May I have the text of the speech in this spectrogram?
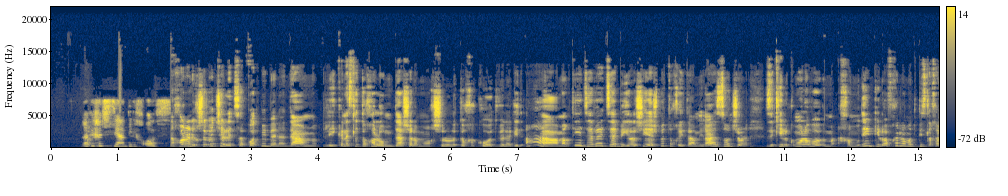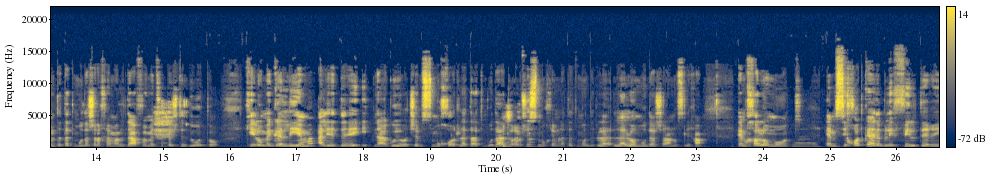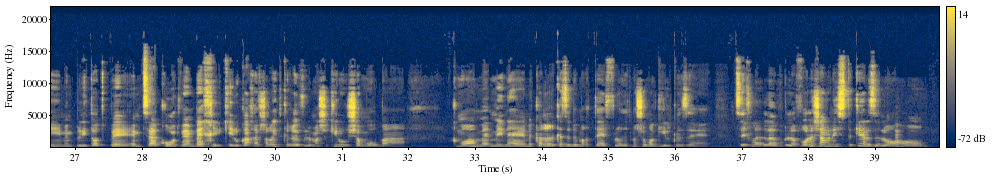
רק אחרי שסיימתי לכעוס. נכון, אני חושבת שלצפות מבן אדם להיכנס לתוך הלומדה של המוח שלו, לתוך הקוד, ולהגיד, אה, אמרתי את זה ואת זה בגלל שיש בתוכי את האמירה הזאת, שלא... זה כאילו כמו לבוא, חמודים, כאילו אף אחד לא מדפיס לכם את התת מודע שלכם על דף ומצפה שתדעו אותו. כאילו מגלים על ידי התנהגויות שהן סמוכות לתת מודע, דברים שסמוכים לתת מודע, ללא מודע שלנו, סליחה. הם חלומות. הם שיחות כאלה בלי פילטרים, הם פליטות פה, הם צעקות והם בכי, כאילו ככה אפשר להתקרב למה שכאילו שמור ב... כמו מין אה, מקרר כזה במרתף, לא יודעת, משהו מגעיל כזה. צריך לבוא לשם ולהסתכל, זה לא...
